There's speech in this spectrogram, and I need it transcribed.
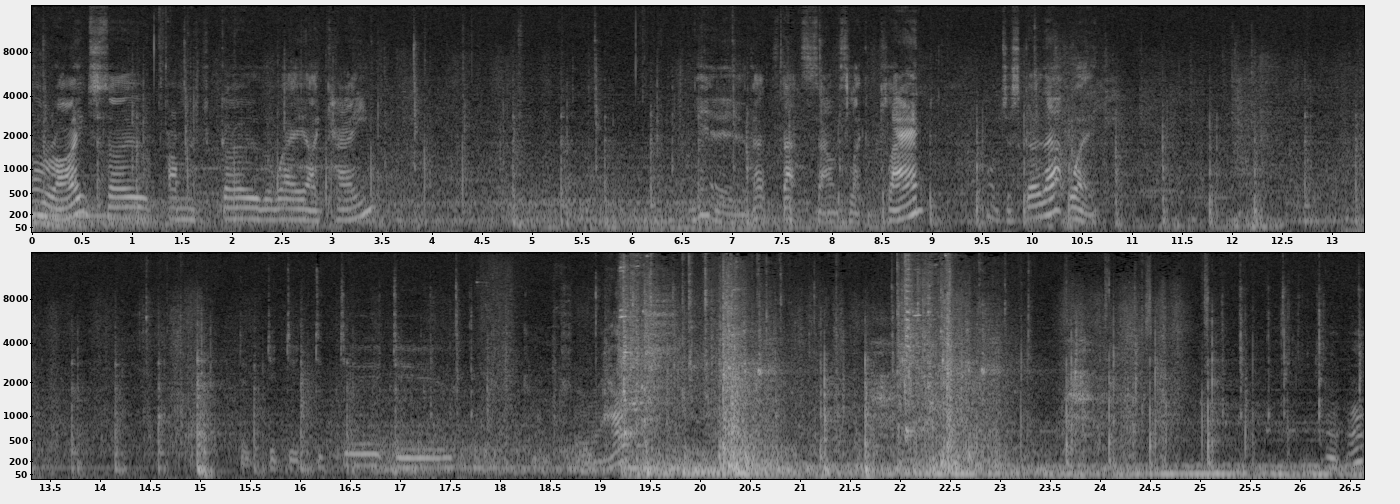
Alright, so I'm going to go the way I came. Yeah, that, that sounds like a plan. Just go that way. Do, do, do. Oh, oh,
